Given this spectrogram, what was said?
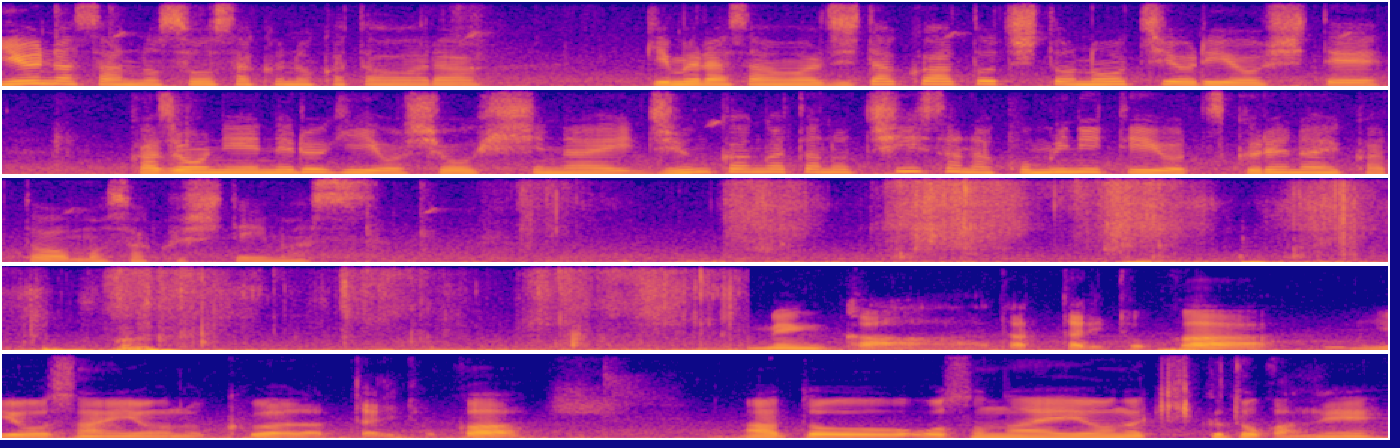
ゆうなさんの創作の傍ら木村さんは自宅跡地と農地を利用して過剰にエネルギーを消費しない循環型の小さなコミュニティを作れないかと模索しています。綿花だったりとか養蚕用の桑だったりとかあとお供え用の菊とかね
